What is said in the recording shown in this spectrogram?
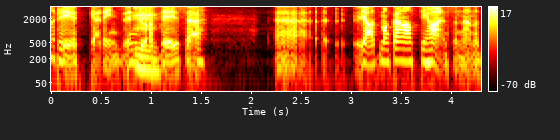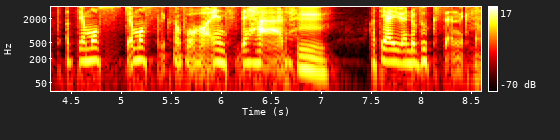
röker inte. Vet du, Mm. att det är ju så här, eh, ja, att man kan alltid ha en sån här, att, att jag måste, jag måste liksom få ha ens det här. Mm. Att jag är ju ändå vuxen liksom.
